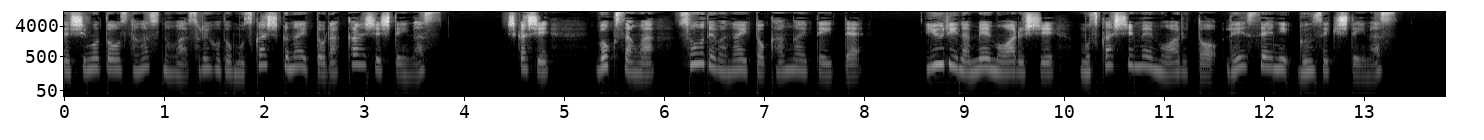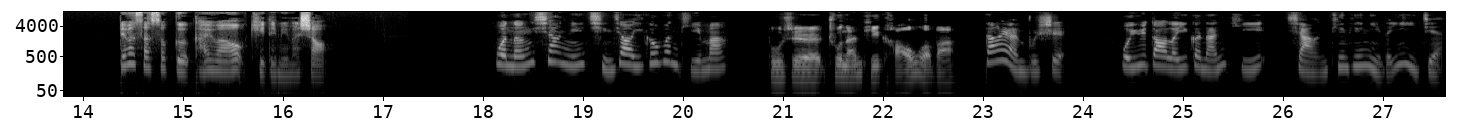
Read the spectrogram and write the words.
で仕事を探すのはそれほど難しくないと楽観視しています。しかし、ボクさんはそうではないと考えていて、有利な面もあるし、難しい面もあると冷静に分析しています。では早速会話を聞いてみましょ我能向你请教一个问题吗？不是出难题考我吧？当然不是，我遇到了一个难题，想听听你的意见。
